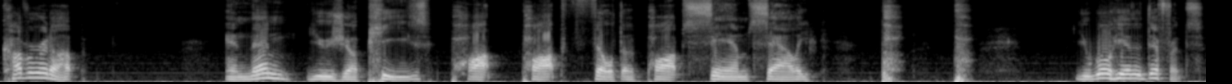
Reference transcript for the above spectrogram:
cover it up and then use your P's pop pop filter pop Sam Sally you will hear the difference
